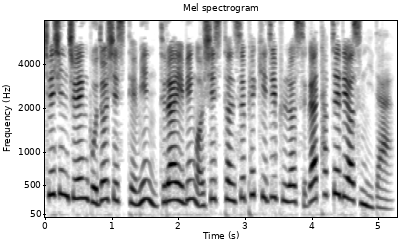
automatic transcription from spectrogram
최신 주행 보조 시스템인 드라이빙 어시스턴스 패키지 플러스가 탑재되었습니다.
